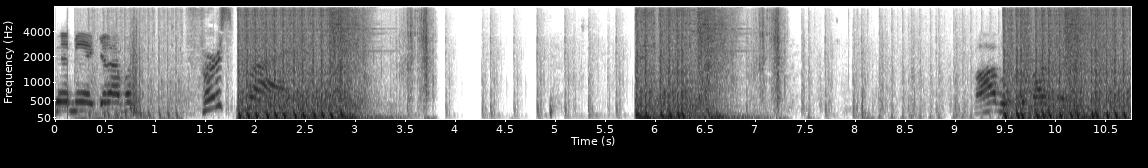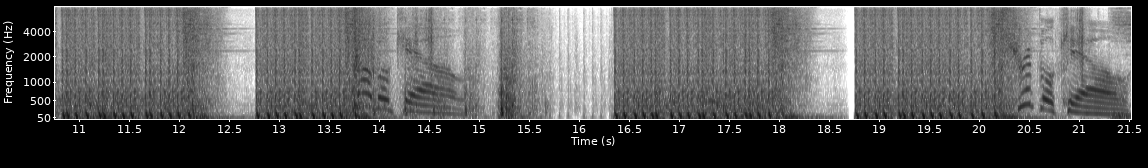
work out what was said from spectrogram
Get me, get out of First blood. Double kill. Triple kill.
